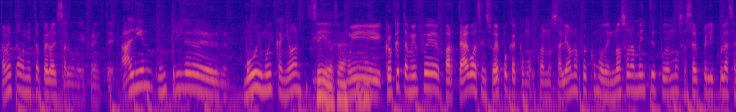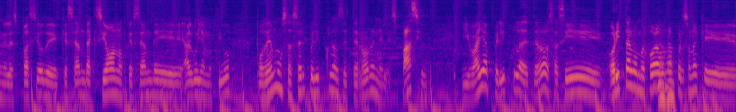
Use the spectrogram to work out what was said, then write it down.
También está bonita, pero es algo muy diferente. Alien, un thriller muy, muy cañón. Sí, o sea. Muy, creo que también fue parteaguas en su época, como cuando salió, no fue como de no solamente podemos hacer películas en el espacio de que sean de acción o que sean de algo llamativo, podemos hacer películas de terror en el espacio. Y vaya película de terror, o sea, sí, ahorita a lo mejor a una persona que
